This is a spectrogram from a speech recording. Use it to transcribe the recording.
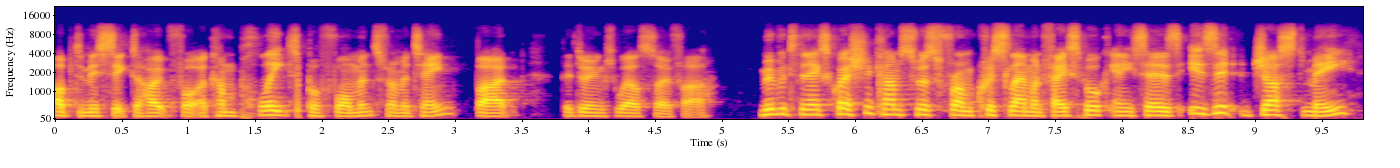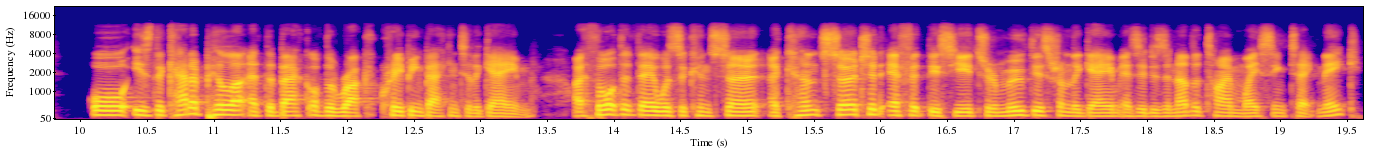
optimistic to hope for a complete performance from a team, but they're doing well so far. Moving to the next question comes to us from Chris Lamb on Facebook, and he says, Is it just me, or is the caterpillar at the back of the ruck creeping back into the game? I thought that there was a concern, a concerted effort this year to remove this from the game, as it is another time wasting technique,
